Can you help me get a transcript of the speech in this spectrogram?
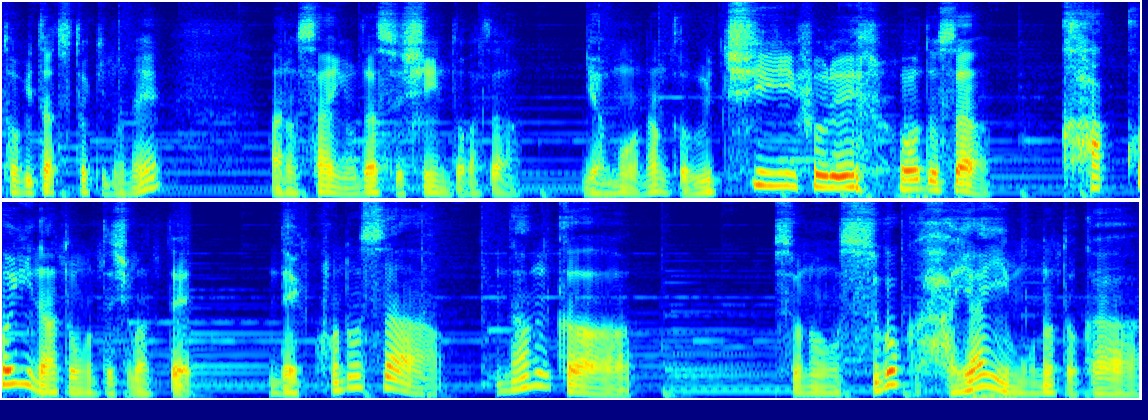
飛び立つ時のね、あのサインを出すシーンとかさ、いやもうなんか打ち震えるほどさ、かっこいいなと思ってしまって。で、このさ、なんか、そのすごく速いものとか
